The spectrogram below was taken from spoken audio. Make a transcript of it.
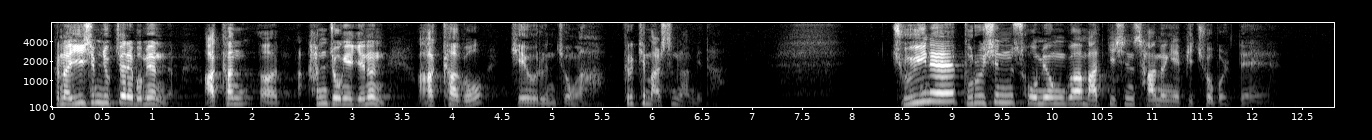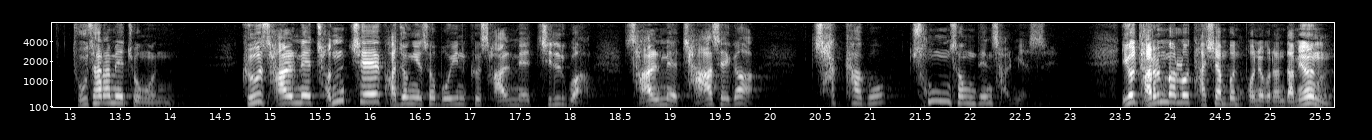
그러나 26절에 보면 악한 어, 한 종에게는 악하고 게으른 종아. 그렇게 말씀을 합니다. 주인의 부르신 소명과 맡기신 사명에 비추어 볼 때 두 사람의 종은 그 삶의 전체 과정에서 보인 그 삶의 질과 삶의 자세가 착하고 충성된 삶이었어요. 이걸 다른 말로 다시 한번 번역을 한다면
